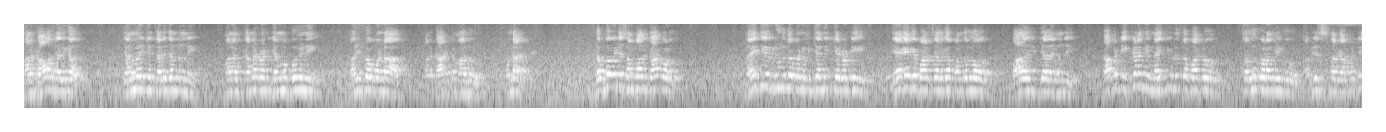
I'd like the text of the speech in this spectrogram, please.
మనకు కావాల్సిన అది కాదు. జన్మనిచ్చిన తల్లిదండ్రుల్ని మనం కన్నటువంటి జన్మభూమిని మర్చిపోకుండా మన కార్యక్రమాలు ఉండాలి. డబ్బు ఒకటి సంపాదన కాకూడదు. నైతిక విలువలతో కొన్ని విద్య అందించేటువంటి ఏకైక పాఠశాలగా పంతొమ్మిదిలో బాలాజీ విద్యాలయం ఉంది. కాబట్టి ఇక్కడ మీ నైపుణ్యులతో పాటు చదువు కూడా మీకు అభ్యసిస్తున్నారు కాబట్టి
